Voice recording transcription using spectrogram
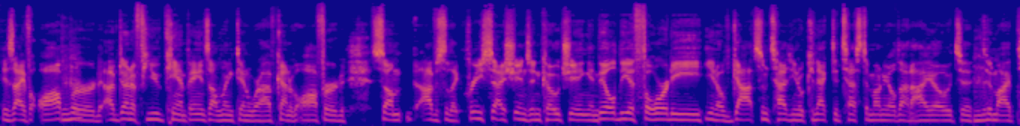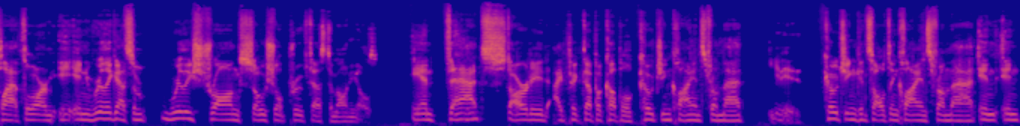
is I've mm-hmm. offered, mm-hmm. I've done a few campaigns on LinkedIn where I've kind of offered some, obviously like free sessions and coaching and build the authority, you know, got some, te- you know, connected testimonial.io to, mm-hmm. to my platform and really got some really strong social proof testimonials. And that started, I picked up a couple of coaching clients from that, coaching consulting clients from that. In, in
